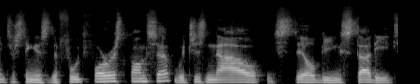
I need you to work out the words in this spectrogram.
interesting is the food forest concept, which is now still being studied.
